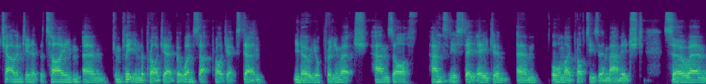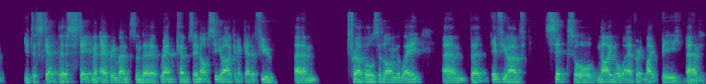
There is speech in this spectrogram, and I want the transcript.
challenging at the time um, completing the project, but once that project's done, you know, you're pretty much hands off, hands mm-hmm. to the estate agent. Um, all my properties are managed. So um, you just get the statement every month and the rent comes in. Obviously, you are going to get a few um, troubles along the way. Um, but if you have six or nine or whatever it might be, um,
